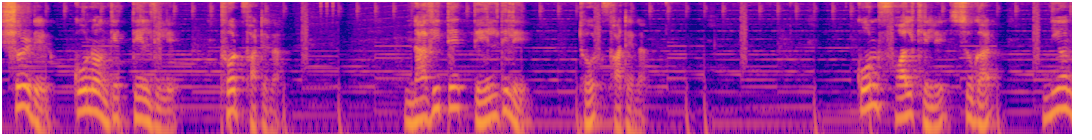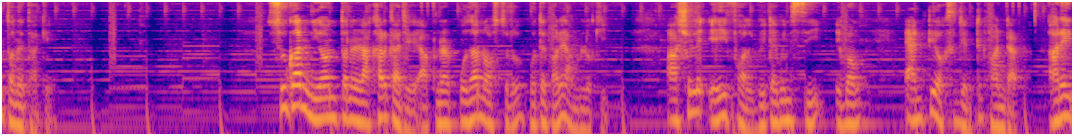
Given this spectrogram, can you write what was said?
শরীরের কোন অঙ্গে তেল দিলে ঠোঁট ফাটে না। নাভিতে তেল দিলে ঠোঁট ফাটে না। কোন ফল খেলে সুগার নিয়ন্ত্রণে থাকে? সুগার নিয়ন্ত্রণে রাখার কাজে আপনার প্রধান অস্ত্র হতে পারে আমলকি। আসলে এই ফল ভিটামিন সি এবং অ্যান্টিঅক্সিডেন্টের ভাণ্ডার। আর এই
